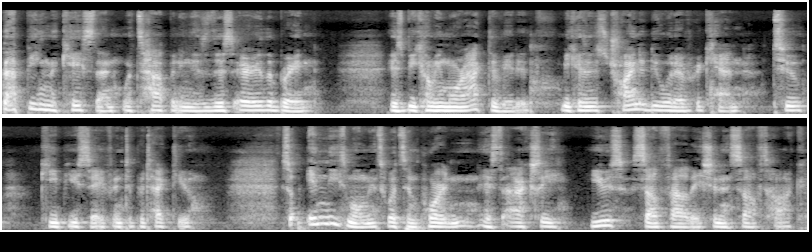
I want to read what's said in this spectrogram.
That being the case, then, what's happening is this area of the brain is becoming more activated because it's trying to do whatever it can to keep you safe and to protect you. So, in these moments, what's important is to actually use self-validation and self-talk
